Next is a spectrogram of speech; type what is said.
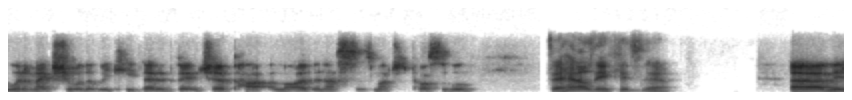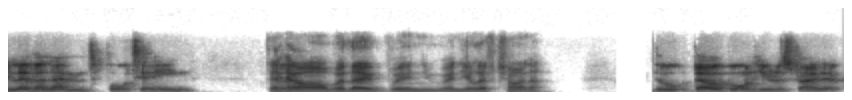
want to make sure that we keep that adventure part alive in us as much as possible. So how old are your kids now? Um, eleven and fourteen. So how old were they when when you left China? They, they were born here in Australia.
